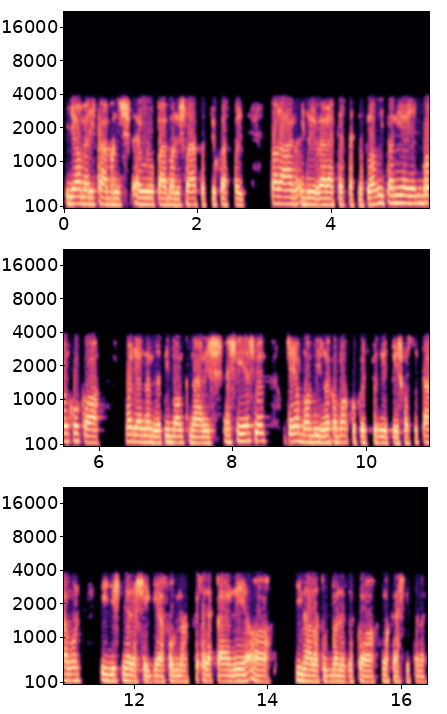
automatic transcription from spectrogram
Ugye Amerikában is, Európában is láthatjuk azt, hogy talán idővel elkezdhetnek lazítani a jegybankok, a Magyar Nemzeti Banknál is esélyes meg, úgyhogy abban bíznak a bankok, hogy közép és hosszú távon így is nyereséggel fognak szerepelni a kínálatukban ezek a lakáshitelek.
